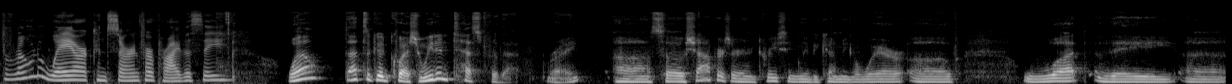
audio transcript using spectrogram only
thrown away our concern for privacy? Well, that's a good question. We didn't test for that, right? Uh, so shoppers are increasingly becoming aware of what they uh,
